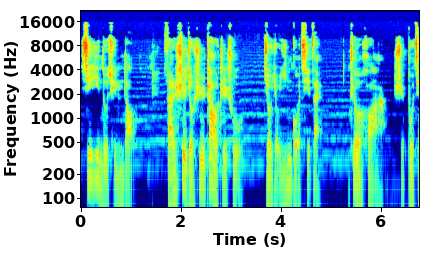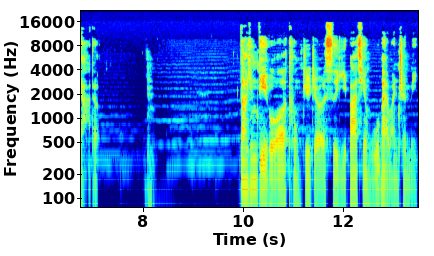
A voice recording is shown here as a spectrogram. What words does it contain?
西印度群岛，凡是有日照之处，就有英国旗在。这话是不假的。大英帝国统治着四亿八千五百万臣民。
